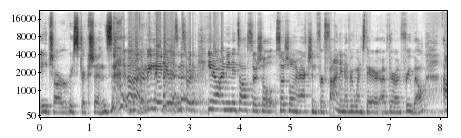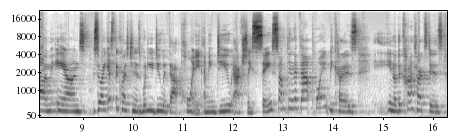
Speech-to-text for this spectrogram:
HR restrictions uh, for behaviors and sort of, you know, I mean, it's all social social interaction for fun, and everyone's there of their own free will. Um, and so I guess the question is, what do you do at that point? I mean, do you actually say something at that point? Because, you know, the context is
